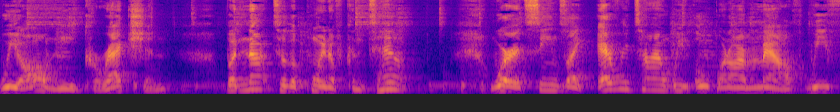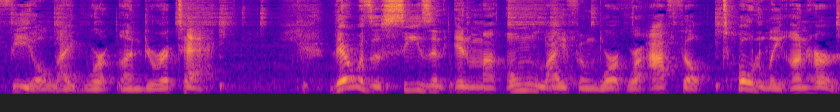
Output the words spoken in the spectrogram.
we all need correction, but not to the point of contempt, where it seems like every time we open our mouth, we feel like we're under attack. There was a season in my own life and work where I felt totally unheard.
